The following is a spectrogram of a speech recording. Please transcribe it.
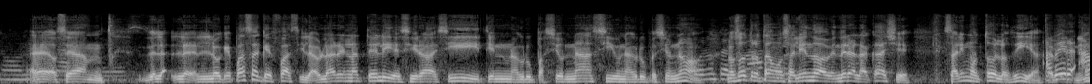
No, no Eh, o sea, mm, la- la- lo que pasa es que es fácil hablar en la tele y decir, ah, sí, tiene una agrupación nazi, una agrupación. No, nosotros estamos saliendo a vender a la calle, salimos todos los días. A ver, Mucha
